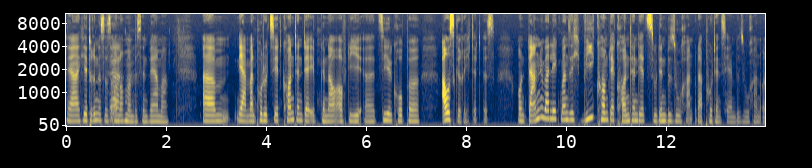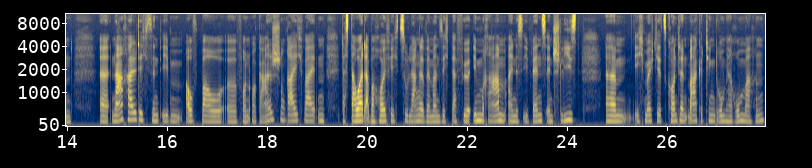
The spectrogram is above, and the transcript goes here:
ja hier drin ist es ja. auch noch mal ein bisschen wärmer. Ähm, ja, man produziert Content, der eben genau auf die äh, Zielgruppe ausgerichtet ist. Und dann überlegt man sich, wie kommt der Content jetzt zu den Besuchern oder potenziellen Besuchern. Und äh, nachhaltig sind eben Aufbau äh, von organischen Reichweiten. Das dauert aber häufig zu lange, wenn man sich dafür im Rahmen eines Events entschließt, ähm, ich möchte jetzt Content Marketing drumherum machen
